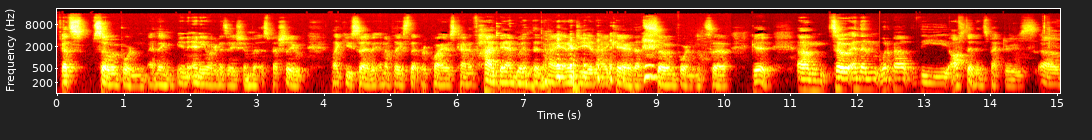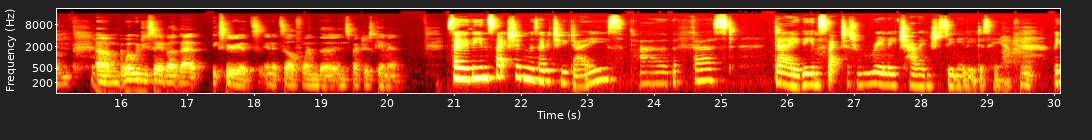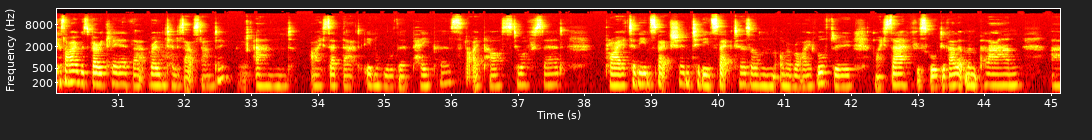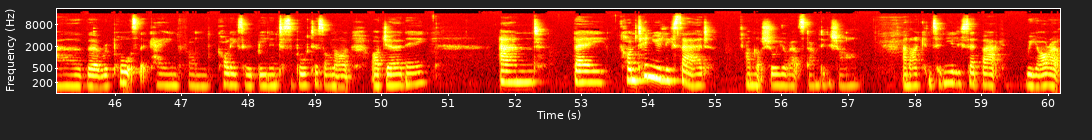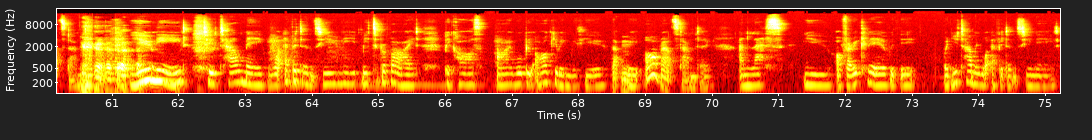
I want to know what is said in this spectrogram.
That's so important, I think, in any organization, but especially, like you said, in a place that requires kind of high bandwidth and high energy and high care. That's so important. So good. Um, so, and then what about the Ofsted inspectors? Um, um, what would you say about that experience in itself when the inspectors came in? So the inspection was over two days. Uh, the first day, the inspectors really challenged senior leaders here because I was very clear that Rowland Hill is outstanding, and I said that in all the papers that I passed to Ofsted prior to the inspection, to the inspectors on, on arrival through myself, the school development plan, uh, the reports that came from colleagues who had been in to support us on our, our journey. And they continually said, I'm not sure you're outstanding, Sian. And I continually said back, We are outstanding. you need to tell me what evidence you need me to provide because I will be arguing with you that we hmm. are outstanding unless you are very clear with the when you tell me what evidence you need.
